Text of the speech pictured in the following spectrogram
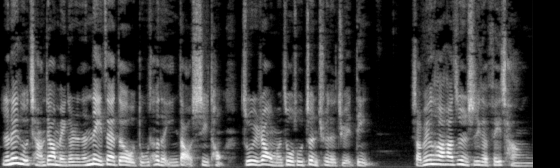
人类图强调每个人的内在都有独特的引导系统，足以让我们做出正确的决定。小编号他真的是一个非常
